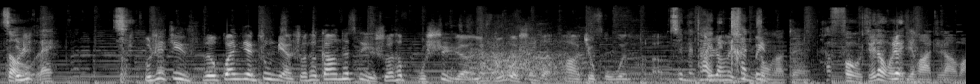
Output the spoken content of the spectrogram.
走不是嘞。不是静思，关键重点说他刚刚他自己说他不是人，如果是我的话就不问他了。证明他已经就让他一辈子看中了，对他否决了我那句话，知道吗？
